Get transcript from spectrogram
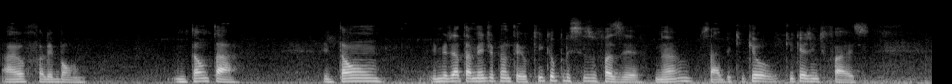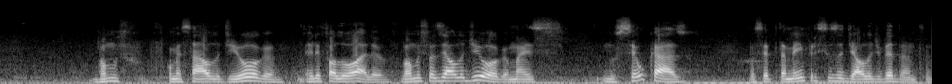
Aí eu falei, bom, então tá. Então imediatamente eu perguntei o que, que eu preciso fazer, né? Sabe, o que, que, eu, o que, que a gente faz? Vamos começar a aula de yoga? Ele falou, olha, vamos fazer aula de yoga, mas no seu caso, você também precisa de aula de Vedanta.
